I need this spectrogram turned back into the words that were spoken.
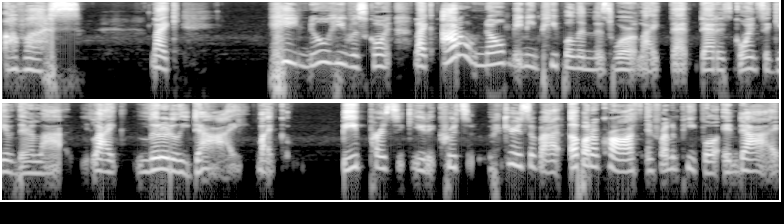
of us. Like, he knew he was going like i don't know many people in this world like that that is going to give their life like literally die like be persecuted crucified up on a cross in front of people and die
